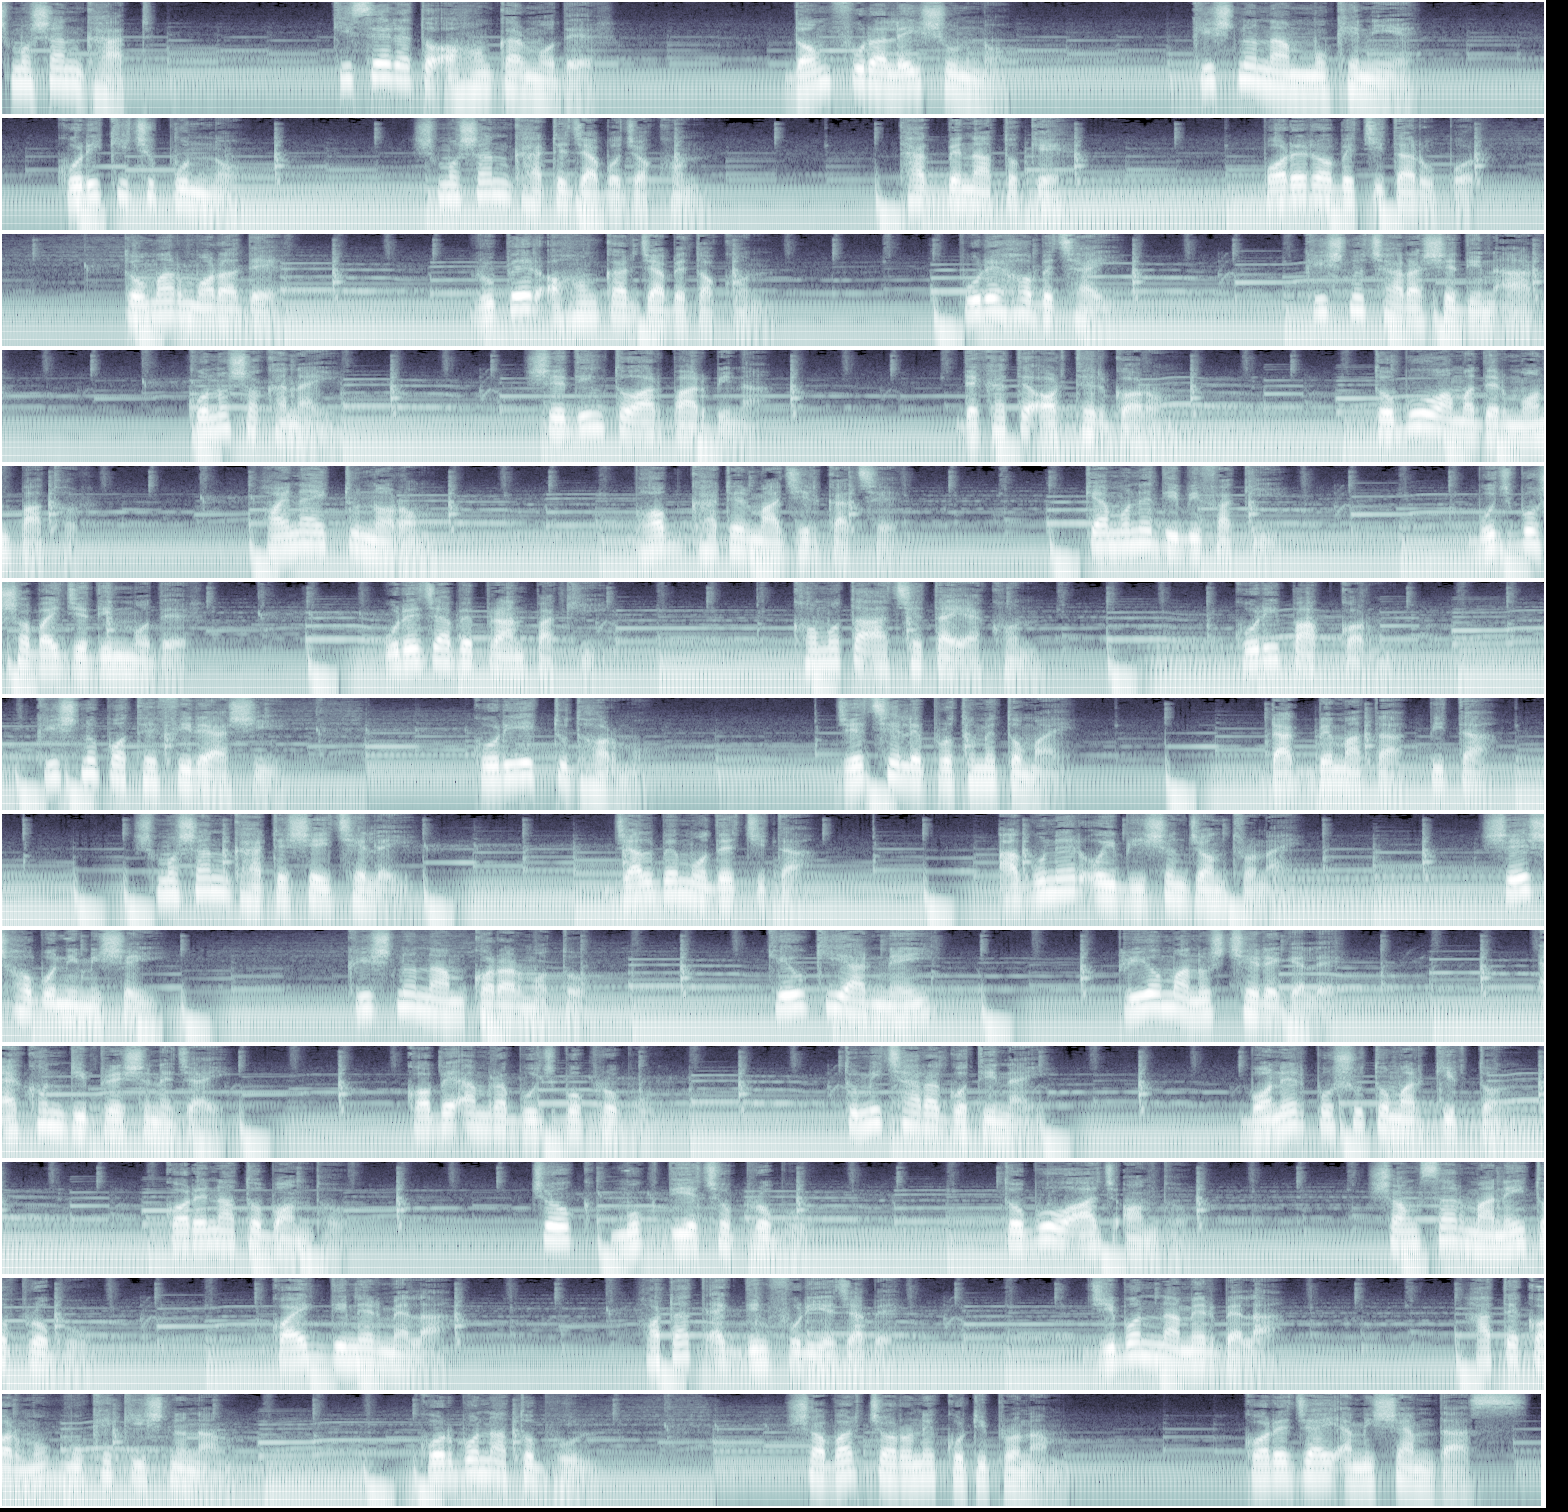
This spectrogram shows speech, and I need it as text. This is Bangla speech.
শ্মশান ঘাট কিসের এত অহংকার মোদের? দম ফুরালেই শূন্য। কৃষ্ণ নাম মুখে নিয়ে, করি কিছু পুণ্য। শ্মশান ঘাটে যাব যখন। থাকবে না তো কে? পরে রবে চিতার উপর। তোমার মরা দে রূপের অহংকার যাবে তখন। পুরে হবে ছাই। কৃষ্ণ ছাড়া সেদিন আর কোনো সখা নাই। সেদিন তো আর পারবি না। দেখাতে অর্থের গরম। তবুও আমাদের মন পাথর। হয় না একটু নরম। ভব ঘাটের মাঝির কাছে। কেমনে দিবি ফাঁকি? বুঝব সবাই যেদিন মোদের। উড়ে যাবে প্রাণ পাখি। ক্ষমতা আছে তাই এখন। করি পাপকর্ম কৃষ্ণ পথে ফিরে আসি। করি একটু ধর্ম। যে ছেলে প্রথমে তোমায়। ডাকবে মাতা, পিতা। শ্মশান ঘাটে সেই ছেলেই। জ্বালবে মোদের চিতা। আগুনের ওই ভীষণ যন্ত্রণায়। শেষ হব নিমিষেই। কৃষ্ণ নাম করার মতো। কেউ কি আর নেই? প্রিয় মানুষ ছেড়ে গেলে। এখন ডিপ্রেশনে যাই। কবে আমরা বুঝব প্রভু? তুমি ছাড়া গতি নাই। বনের পশু তোমার কীর্তন। করে না তো বন্ধ। চোখ মুখ দিয়েছ প্রভু। তবুও আজ অন্ধ। সংসার মানেই তো প্রভু। কয়েকদিনের মেলা। হঠাৎ একদিন ফুরিয়ে যাবে। জীবন নামের বেলা। হাতে কর্ম, মুখে কৃষ্ণ নাম। করব না তো ভুল। সবার চরণে কোটি প্রণাম। করে যাই আমি শ্যামদাস।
